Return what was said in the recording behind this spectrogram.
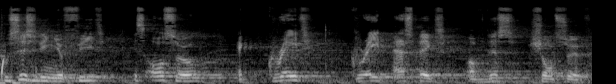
Positioning your feet is also a great, great aspect of this short serve.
